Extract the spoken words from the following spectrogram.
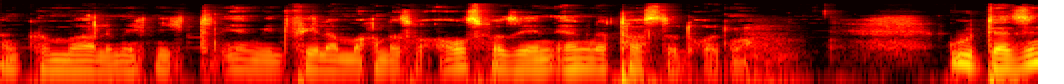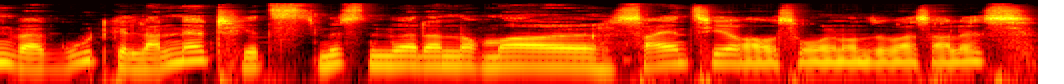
Dann können wir nämlich nicht irgendwie einen Fehler machen, dass wir aus Versehen irgendeine Taste drücken. Gut, da sind wir gut gelandet. Jetzt müssten wir dann nochmal Science hier rausholen und sowas alles.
